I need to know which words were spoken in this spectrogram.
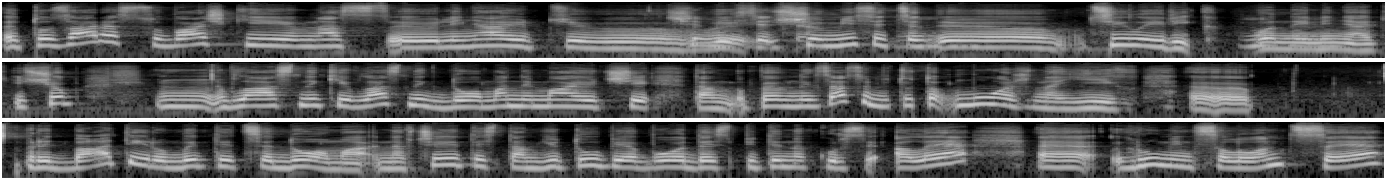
е, то зараз собачки в нас е, ліняють Щомісяця. щомісяця е, цілий рік вони Мгм. ліняють. І щоб власники, власник вдома, не маючи там певних засобів, тобто можна їх. Придбати і робити це вдома, навчитись там в Ютубі або десь піти на курси. Але е, грумінг-салон це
